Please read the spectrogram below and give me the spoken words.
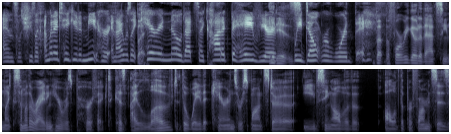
and so she's like, I'm gonna take you to meet her. And I was like, But- Karen, no, that's psychotic behavior. It is. We don't reward this. But before we go to that scene, like some of the writing here was perfect because I loved the way that Karen's response to Eve seeing all of the all of the performances,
